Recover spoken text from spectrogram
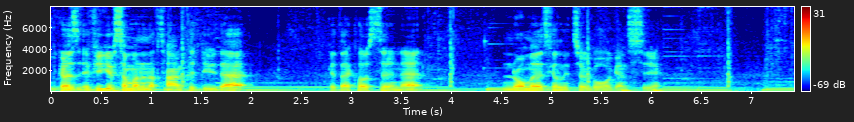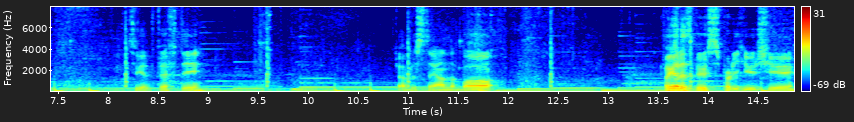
because if you give someone enough time to do that, get that close to the net, normally it's going to lead to a goal against you. To get 50. Job to stay on the ball. Look at his boost is pretty huge here.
